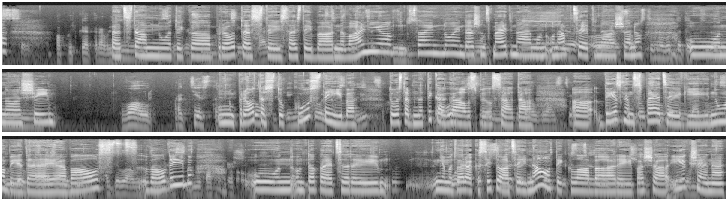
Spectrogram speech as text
Pēc tam notika protesti saistībā ar Navaļņa noindēšanas mēģinājumu un, un apcietināšanu. Un šī protestu kustība, tostarp ne tikai galvaspilsētā, diezgan spēcīgi nobiedēja valsts valdību, un, un tāpēc arī, ņemot vērā, ka situācija nav tik laba arī pašā iekšienē,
